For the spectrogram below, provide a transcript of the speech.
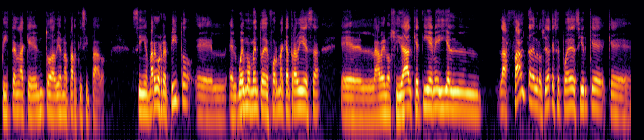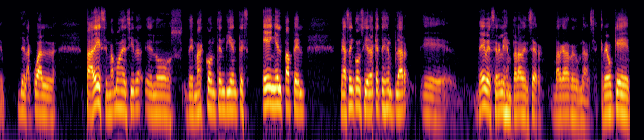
pista en la que él todavía no ha participado. Sin embargo, repito, el, buen momento de forma que atraviesa, la velocidad que tiene y el, la falta de velocidad que se puede decir que, de la cual padecen, vamos a decir, eh, los demás contendientes en el papel, me hacen considerar que este ejemplar eh, debe ser el ejemplar a vencer, valga la redundancia. Creo que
